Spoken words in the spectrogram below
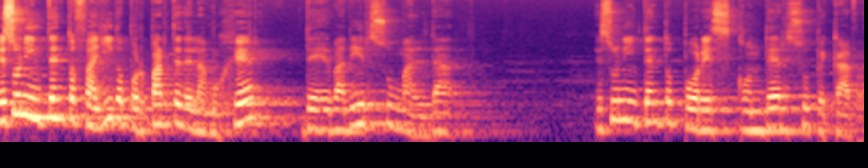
Es un intento fallido por parte de la mujer de evadir su maldad. Es un intento por esconder su pecado.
